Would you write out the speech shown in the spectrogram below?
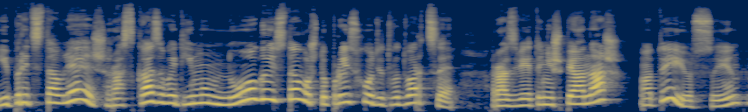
«И представляешь, рассказывает ему многое из того, что происходит во дворце. Разве это не шпионаж?» а ты ее сын.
